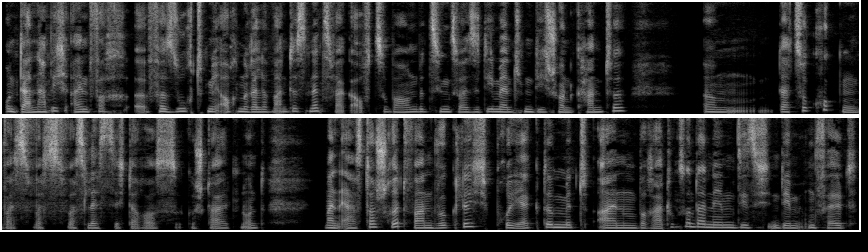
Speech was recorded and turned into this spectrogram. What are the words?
Und dann habe ich einfach äh, versucht, mir auch ein relevantes Netzwerk aufzubauen, beziehungsweise die Menschen, die ich schon kannte, ähm, dazu gucken, was, was, was lässt sich daraus gestalten. Und mein erster Schritt waren wirklich Projekte mit einem Beratungsunternehmen, die sich in dem Umfeld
